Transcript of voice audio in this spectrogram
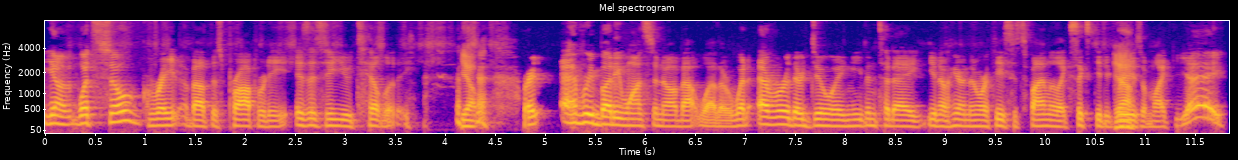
you know, what's so great about this property is it's a utility, Yep. right? Everybody wants to know about weather, whatever they're doing. Even today, you know, here in the Northeast, it's finally like 60 degrees. I'm like, yay,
